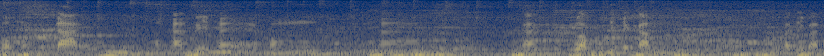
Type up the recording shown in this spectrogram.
ครบหมดทุกด้านของการเผยแผ่ของ การร่วมกิจกรรมปฏิบัติ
